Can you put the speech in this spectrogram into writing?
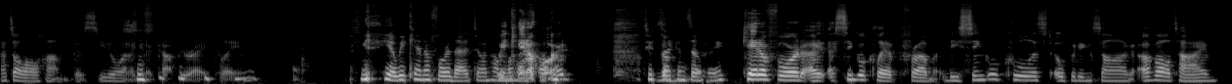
That's all I'll hum because you don't want to get a copyright claim. Yeah, we can't afford that. Don't hum. We can't afford. Two the, seconds only. Can't afford a, a single clip from the single coolest opening song of all time.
